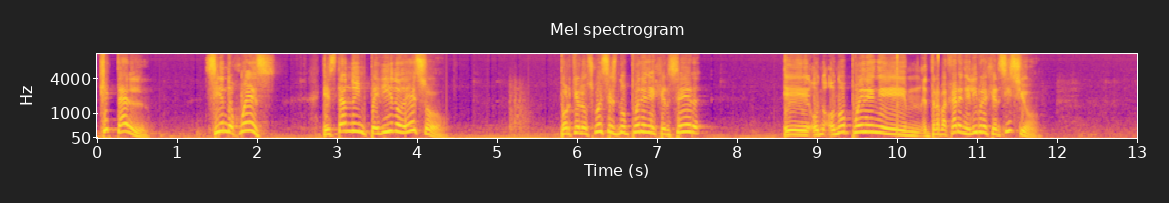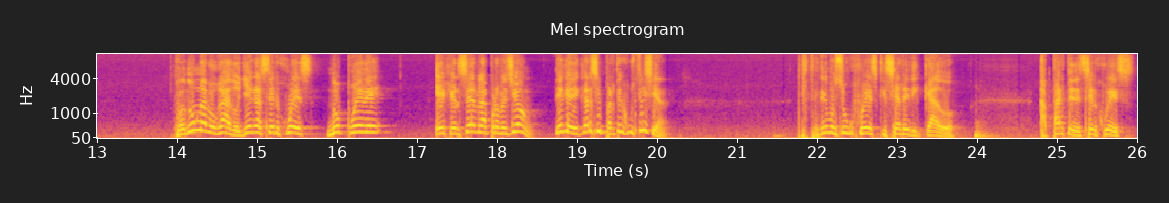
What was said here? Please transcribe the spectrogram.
¿Qué tal? Siendo juez, estando impedido de eso. Porque los jueces no pueden ejercer eh, o, no, pueden eh, trabajar en el libre ejercicio. Cuando un abogado llega a ser juez, no puede ejercer la profesión. Tiene que dedicarse a impartir justicia. tenemos un juez que se ha dedicado, aparte de ser juez,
